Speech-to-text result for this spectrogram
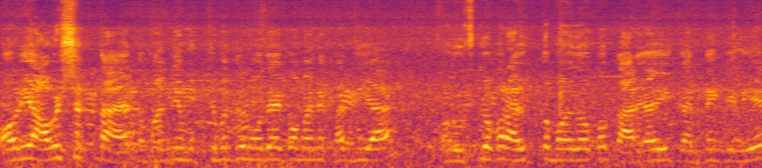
और ये आवश्यकता है तो माननीय मुख्यमंत्री महोदय को मैंने खत दिया है। और उसके ऊपर आयुक्त महोदय को कार्यवाही करने के लिए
